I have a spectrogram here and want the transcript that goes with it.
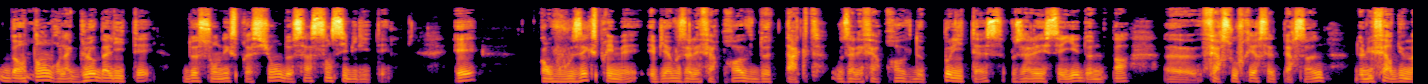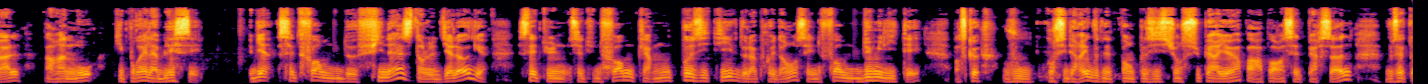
d'entendre la globalité de son expression, de sa sensibilité. Quand vous vous exprimez, eh bien, vous allez faire preuve de tact, vous allez faire preuve de politesse, vous allez essayer de ne pas euh, faire souffrir cette personne, de lui faire du mal par un mot qui pourrait la blesser. Eh bien, cette forme de finesse dans le dialogue, c'est une, c'est une forme clairement positive de la prudence et une forme d'humilité, parce que vous considérez que vous n'êtes pas en position supérieure par rapport à cette personne, vous êtes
